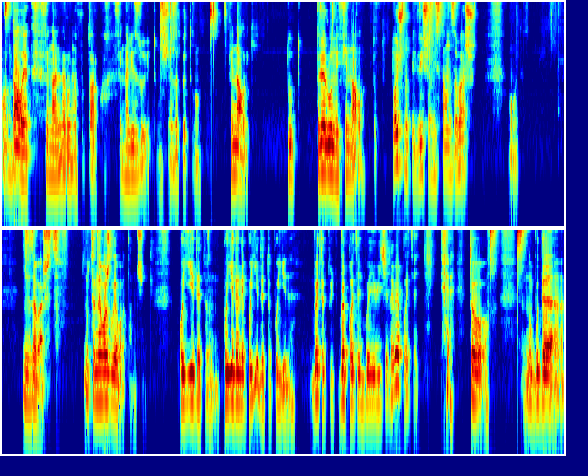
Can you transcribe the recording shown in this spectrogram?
віддали як фінальна руна футарку. Фіналізую, тому що я запитував. Фінал який. Тут три руни фіналу. Тобто точно підвішений стан завершить. От. Він завершиться. Ну, це не важливо там чи поїде, то поїде, не поїде, то поїде. Витатуть, виплатять бойові чи не виплатять, то ну, буде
